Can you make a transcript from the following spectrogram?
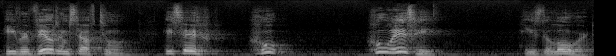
He revealed himself to him. He said, Who, who is he? He's the Lord.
